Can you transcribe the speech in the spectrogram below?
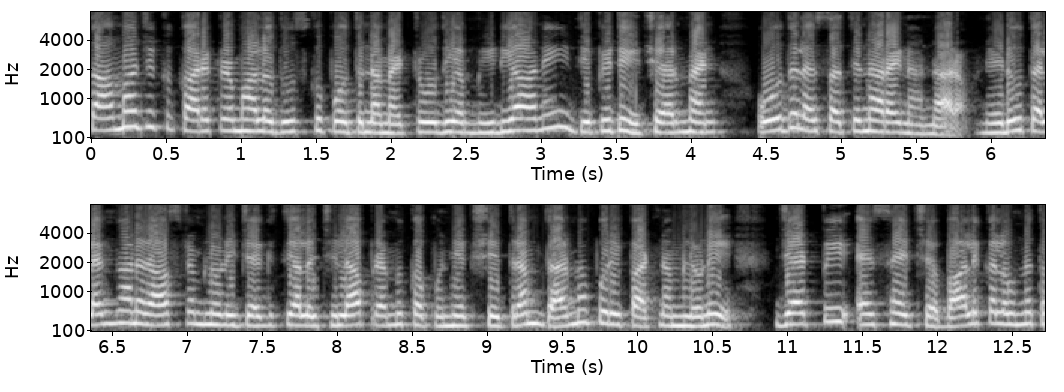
సామాజిక కార్యక్రమాల్లో దూసుకుపోతున్న మెట్రో ఉదయం మీడియా అని డిప్యూటీ చైర్మన్ ఓదల సత్యనారాయణ అన్నారు. నేడు తెలంగాణ రాష్ట్రంలోని జగిత్యాల జిల్లా ప్రముఖ పుణ్యక్షేత్రం ధర్మపురి పట్టణంలోని జడ్పీఎస్హెచ్ బాలికల ఉన్నత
